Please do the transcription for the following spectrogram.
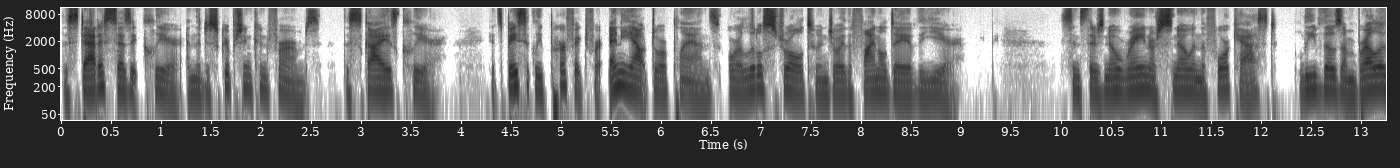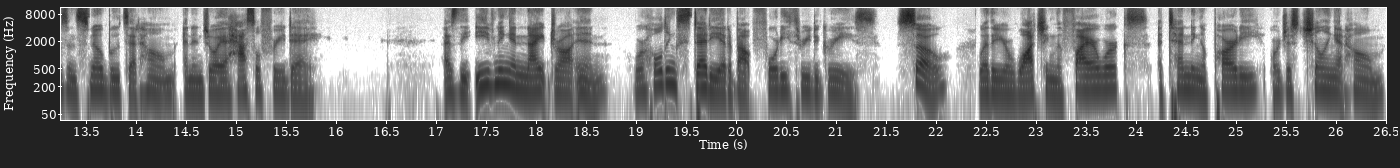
The status says it clear, and the description confirms the sky is clear. It's basically perfect for any outdoor plans or a little stroll to enjoy the final day of the year. Since there's no rain or snow in the forecast, leave those umbrellas and snow boots at home and enjoy a hassle free day. As the evening and night draw in, we're holding steady at about 43 degrees. So, whether you're watching the fireworks, attending a party, or just chilling at home,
